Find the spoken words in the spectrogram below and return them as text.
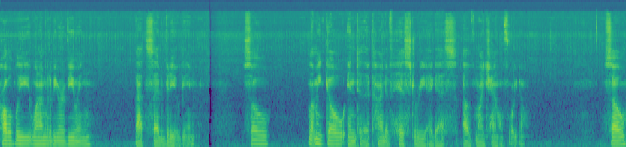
probably when I'm going to be reviewing that said video game. So, let me go into the kind of history, I guess, of my channel for you. So,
